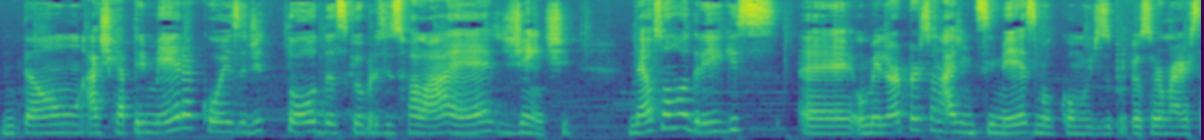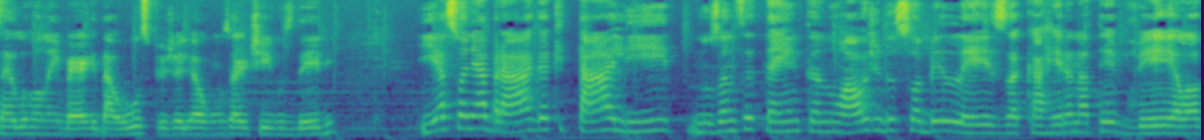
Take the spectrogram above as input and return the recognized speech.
Então, acho que a primeira coisa de todas que eu preciso falar é, gente, Nelson Rodrigues, é o melhor personagem de si mesmo, como diz o professor Marcelo Hollenberg da USP, eu já li alguns artigos dele. E a Sônia Braga, que tá ali nos anos 70, no auge da sua beleza, carreira na TV, ela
